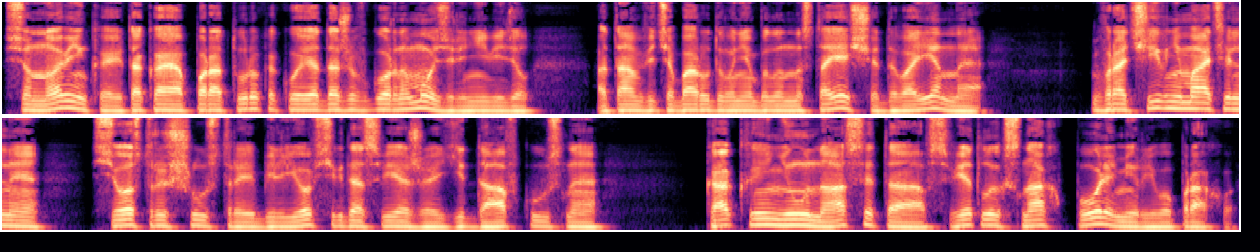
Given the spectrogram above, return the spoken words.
Все новенькое и такая аппаратура, какой я даже в Горном озере не видел. А там ведь оборудование было настоящее, довоенное. Врачи внимательные, сестры шустрые, белье всегда свежее, еда вкусная. Как и не у нас это, а в светлых снах поля мир его праху.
